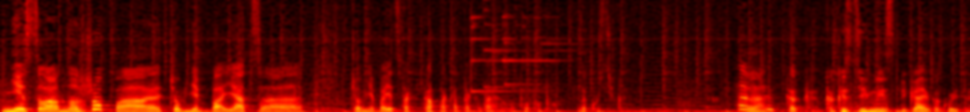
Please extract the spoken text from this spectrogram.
Мне все равно жопа. Чё мне бояться? Чё мне бояться? Так, кота, кота, кота. Оп, оп, оп. За кустик. А, как, как из тюрьмы сбегаю какой-то.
